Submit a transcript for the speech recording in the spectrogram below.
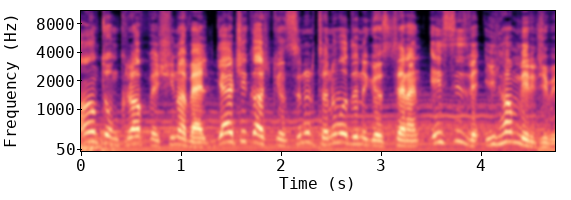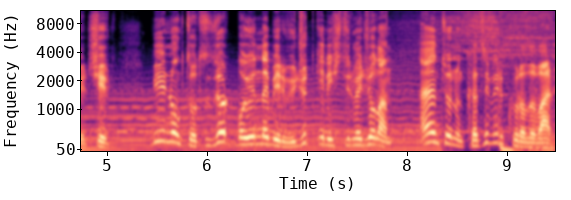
Anton Kraft ve Sheena Bell gerçek aşkın sınır tanımadığını gösteren eşsiz ve ilham verici bir çift. 1.34 boyunda bir vücut geliştirmeci olan Anton'un katı bir kuralı var.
